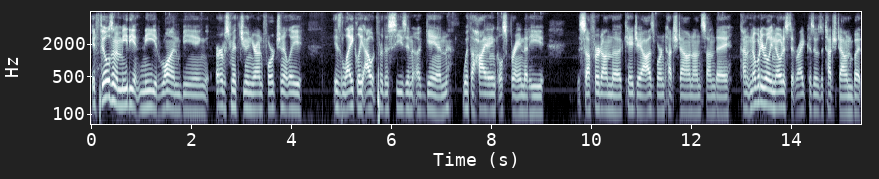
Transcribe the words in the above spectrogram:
it fills an immediate need. One being Irv Smith Jr. Unfortunately, is likely out for the season again with a high ankle sprain that he suffered on the KJ Osborne touchdown on Sunday. Kind of nobody really noticed it, right? Because it was a touchdown, but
